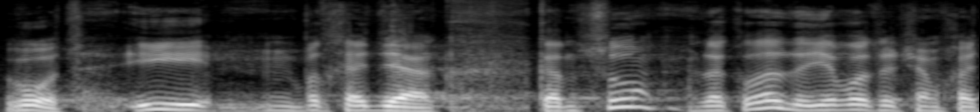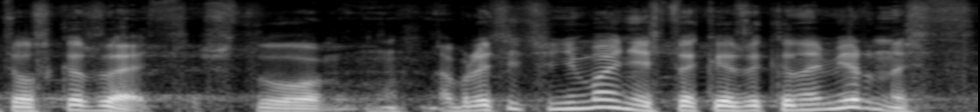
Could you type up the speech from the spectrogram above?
Вот. И подходя к концу доклада, я вот о чем хотел сказать, что обратите внимание, есть такая закономерность,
